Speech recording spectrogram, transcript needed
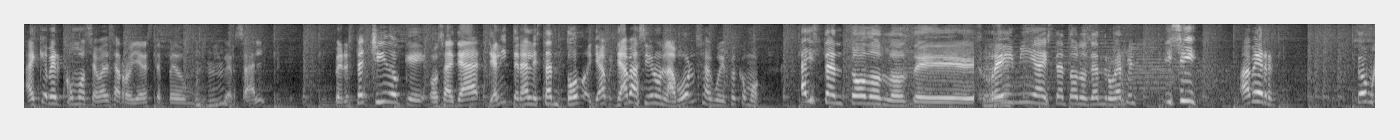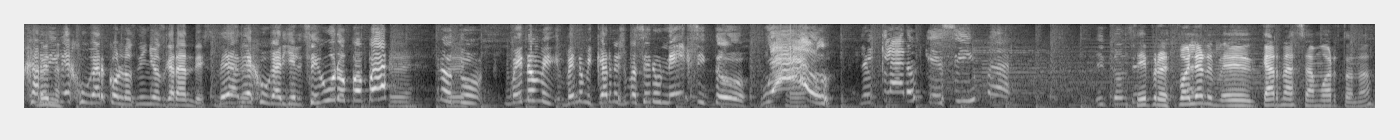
Hay que ver cómo se va a desarrollar este pedo multiversal. Pero está chido que, o sea, ya, ya literal están todos, ya, ya vaciaron la bolsa, güey. Fue como, ahí están todos los de Sí. Raimi, ahí están todos los de Andrew Garfield. Y sí, a ver, Tom Hardy, Bueno. ve a jugar con los niños grandes. Ve, ve a jugar. Y el seguro, papá, Sí, pero sí. tú, Venom Venom y Carnage va a ser un éxito. ¡Wow! Y él, claro que sí, pa. Entonces, Sí, pero spoiler, eh, Carnas ha muerto, ¿no?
